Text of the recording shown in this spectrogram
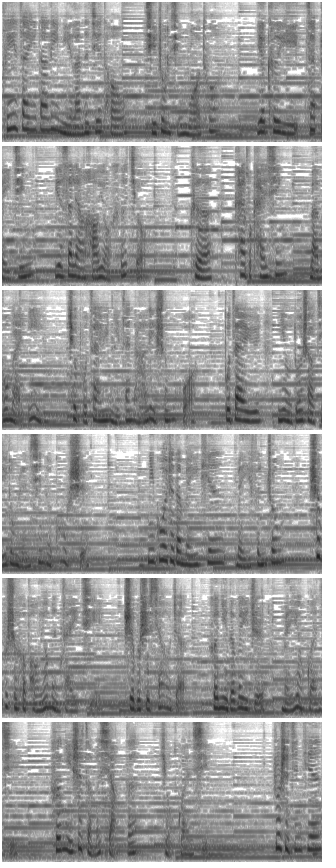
可以在意大利米兰的街头骑重型摩托，也可以在北京约三两好友喝酒。可开不开心、满不满意，却不在于你在哪里生活，不在于你有多少激动人心的故事。你过着的每一天、每一分钟，是不是和朋友们在一起？是不是笑着？和你的位置没有关系，和你是怎么想的。有关系。若是今天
